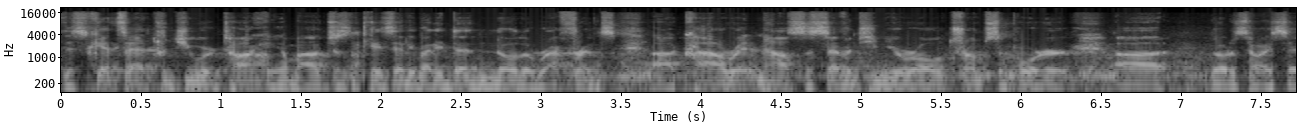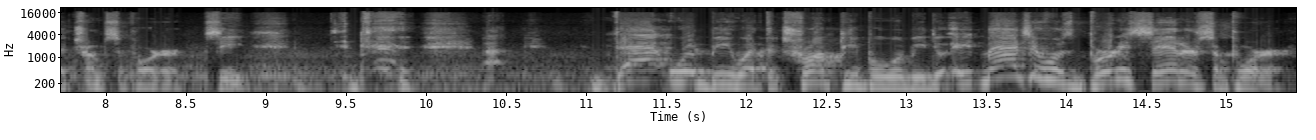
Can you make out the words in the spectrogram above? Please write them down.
This gets at what you were talking about, just in case anybody doesn't know the reference. Uh, Kyle Rittenhouse, a 17 year old Trump supporter. Uh, notice how I said Trump supporter. See, that would be what the Trump people would be doing. Imagine it was Bernie Sanders supporter.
